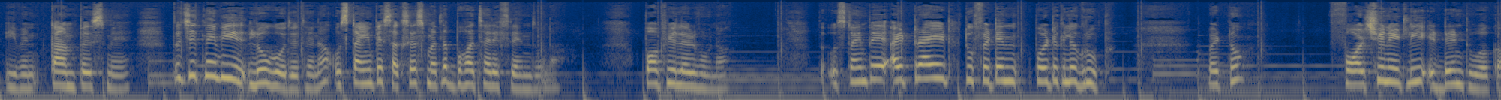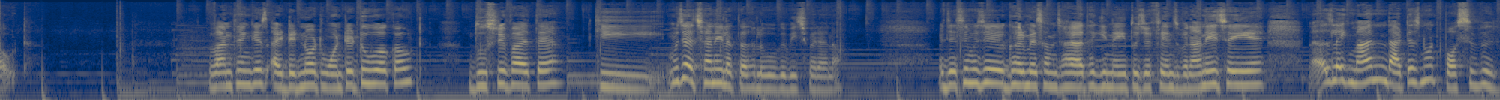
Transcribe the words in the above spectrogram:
इवन कैंपस में तो जितने भी लोग होते थे ना, उस टाइम पे सक्सेस मतलब बहुत सारे फ्रेंड्स होना पॉपुलर होना। तो उस टाइम पे I tried to fit in particular group but no fortunately, it didn't work out. One thing is I did not wanted to work out दूसरी बात है कि मुझे अच्छा नहीं लगता था लोगों के बीच में रहना। जैसे मुझे घर में समझाया था कि नहीं, तुझे फ्रेंड्स बनाने चाहिए। Like man that is not possible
